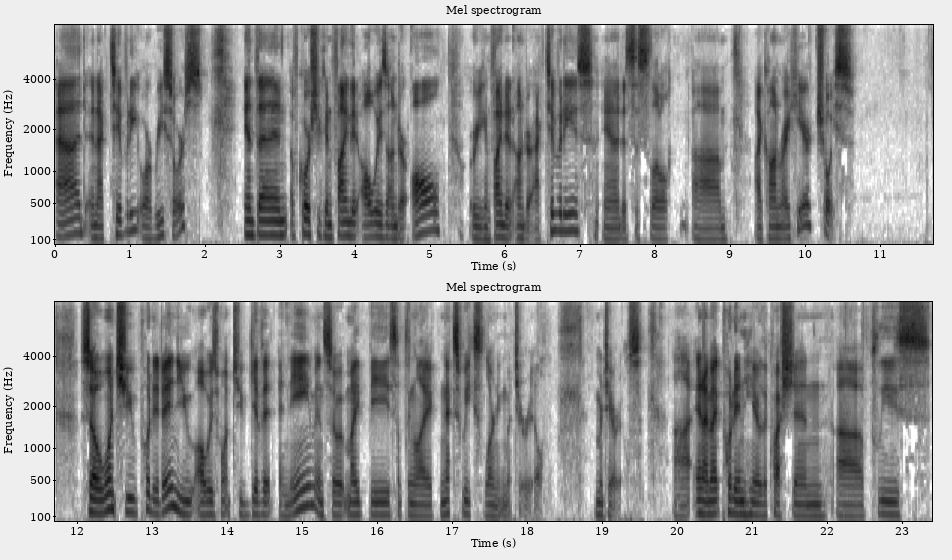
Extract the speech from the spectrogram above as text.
add an activity or resource. And then, of course, you can find it always under all, or you can find it under activities. And it's this little um, icon right here, choice. So once you put it in, you always want to give it a name. And so it might be something like next week's learning material materials. Uh, and I might put in here the question, uh, please,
